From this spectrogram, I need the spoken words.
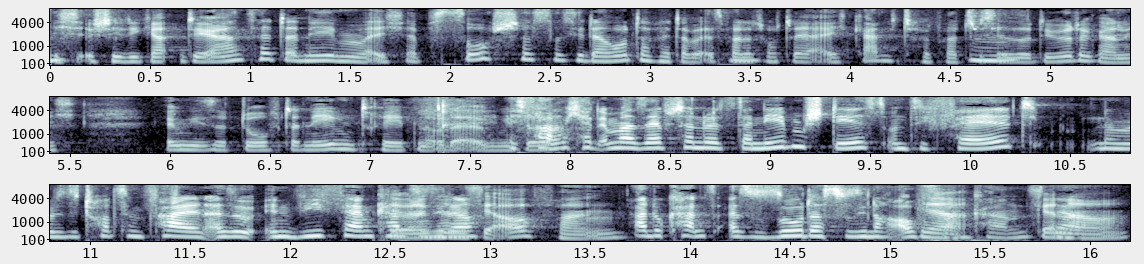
Ich stehe die, die ganze Zeit daneben, weil ich habe so Schiss, dass sie da runterfällt. Aber Mhm. ist meine Tochter ja eigentlich gar nicht tollpatschig. Also die würde gar nicht irgendwie so doof daneben treten oder irgendwie Ich frage mich halt immer, selbst wenn du jetzt daneben stehst und sie fällt, dann würde sie trotzdem fallen. Also inwiefern ja, kannst aber du sie kann noch... sie auffangen. Ah, du kannst, also so, dass du sie noch auffangen Ja, kannst. genau. Ja.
